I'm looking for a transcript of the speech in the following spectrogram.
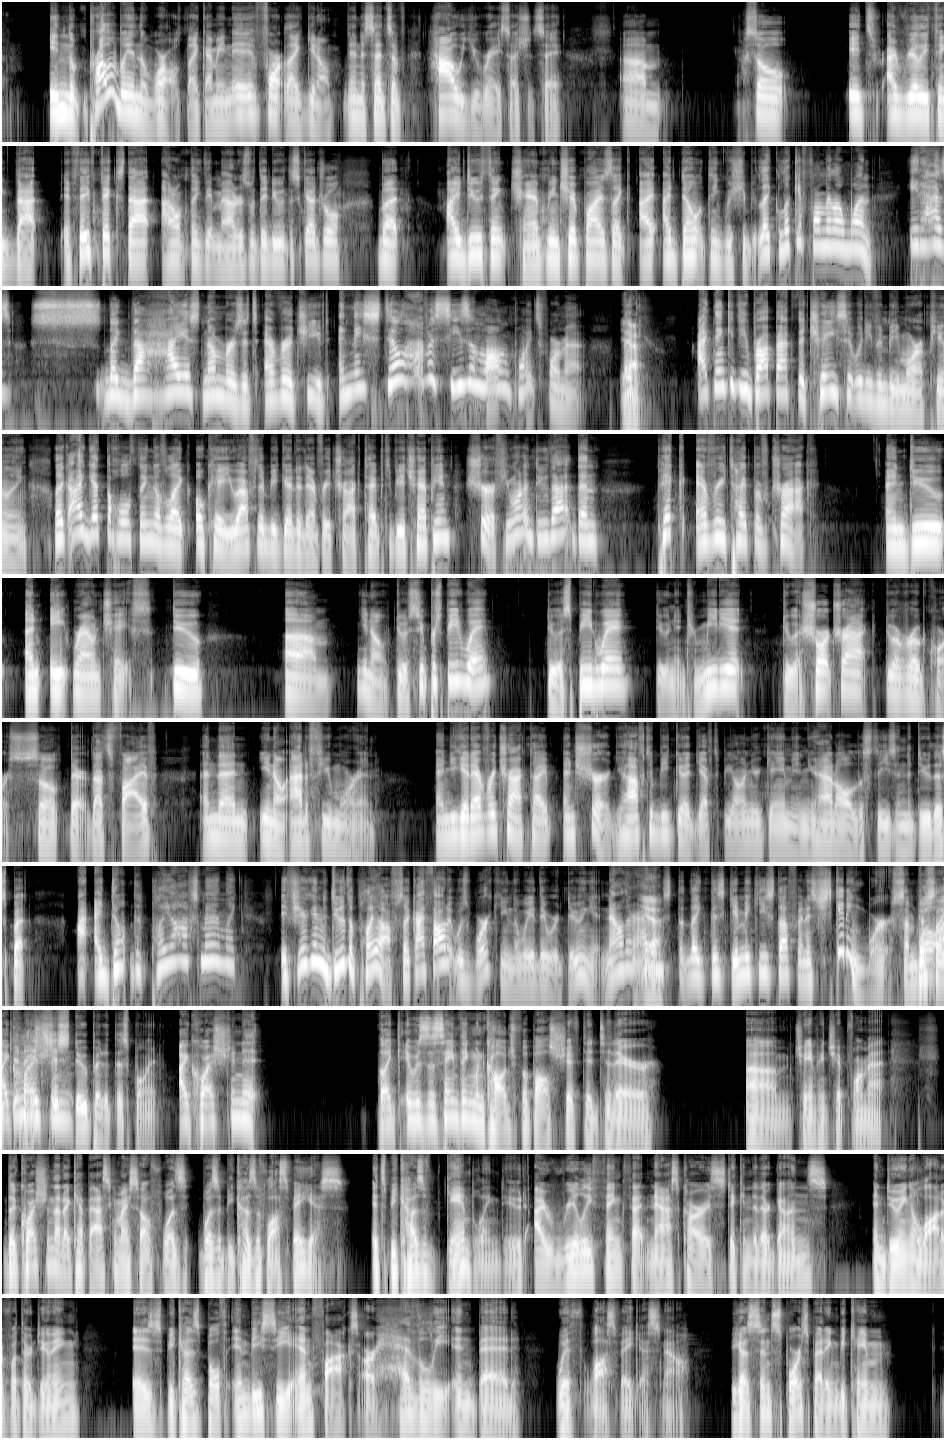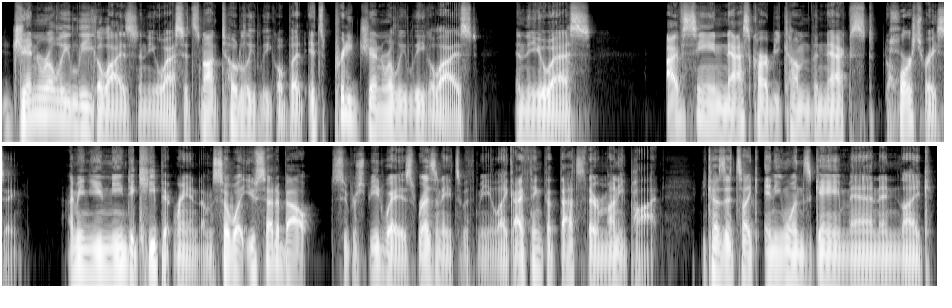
in the probably in the world. Like I mean, if for like you know, in a sense of how you race, I should say. Um, so it's I really think that if they fix that, I don't think it matters what they do with the schedule, but I do think championship wise, like I I don't think we should be like look at Formula One. It has s- like the highest numbers it's ever achieved, and they still have a season long points format. Like, Yeah. I think if you brought back the chase, it would even be more appealing. Like, I get the whole thing of like, okay, you have to be good at every track type to be a champion. Sure, if you want to do that, then pick every type of track and do an eight round chase. Do, um, you know, do a super speedway, do a speedway, do an intermediate, do a short track, do a road course. So there, that's five. And then, you know, add a few more in and you get every track type. And sure, you have to be good. You have to be on your game, and you had all the season to do this. But I, I don't. The playoffs, man. Like, if you're gonna do the playoffs, like I thought it was working the way they were doing it. Now they're adding Yeah. st- like this gimmicky stuff, and it's just getting worse. I'm just Well, like, it's just stupid at this point. I question it. Like it was the same thing when college football shifted to their um, championship format. The question that I kept asking myself was was it because of Las Vegas? It's because of gambling, dude. I really think that NASCAR is sticking to their guns and doing a lot of what they're doing is because both NBC and Fox are heavily in bed with Las Vegas now. Because since sports betting became generally legalized in the US. It's not totally legal, but it's pretty generally legalized in the US. I've seen NASCAR become the next horse racing. I mean, you need to keep it random. So what you said about super speedways resonates with me. Like I think that that's their money pot because it's like anyone's game, man, and like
